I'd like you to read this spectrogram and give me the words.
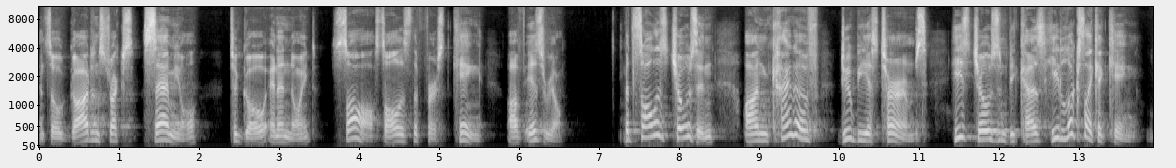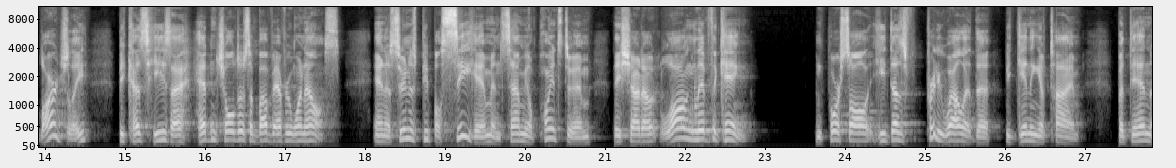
And so God instructs Samuel to go and anoint Saul. Saul is the first king of Israel. But Saul is chosen on kind of dubious terms. He's chosen because he looks like a king, largely because he's a head and shoulders above everyone else. And as soon as people see him and Samuel points to him, they shout out, Long live the king! And poor Saul, he does pretty well at the beginning of time. But then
